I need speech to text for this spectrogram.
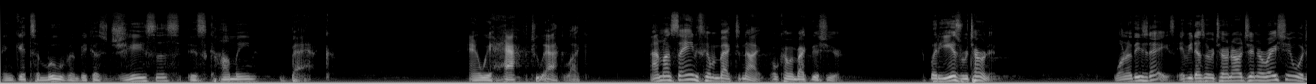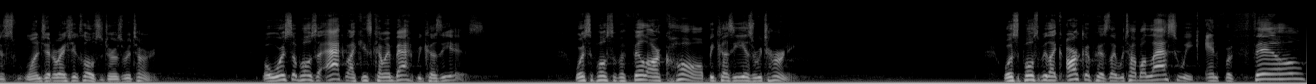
and get to moving because Jesus is coming back. And we have to act like it. I'm not saying he's coming back tonight or coming back this year, but he is returning one of these days. If he doesn't return our generation, we're just one generation closer to his return. But we're supposed to act like he's coming back because he is. We're supposed to fulfill our call because he is returning. We're supposed to be like Archippus, like we talked about last week, and fulfill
